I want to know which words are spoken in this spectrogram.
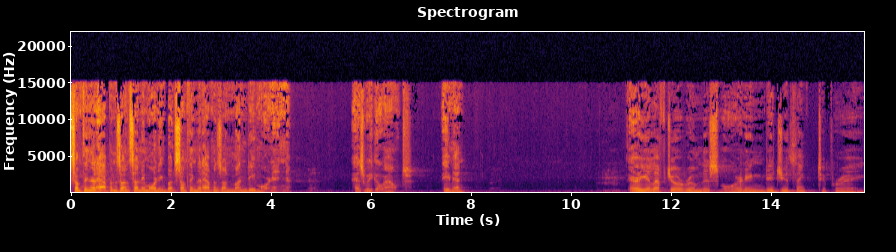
something that happens on Sunday morning, but something that happens on Monday morning as we go out? Amen? Ere you left your room this morning, did you think to pray?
